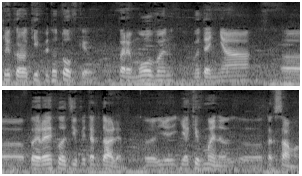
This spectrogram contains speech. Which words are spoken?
кілька років підготовки перемовин, видання, перекладів і так далі. Е, Як і в мене е, так само.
